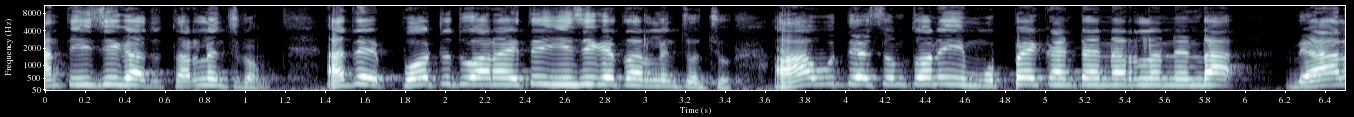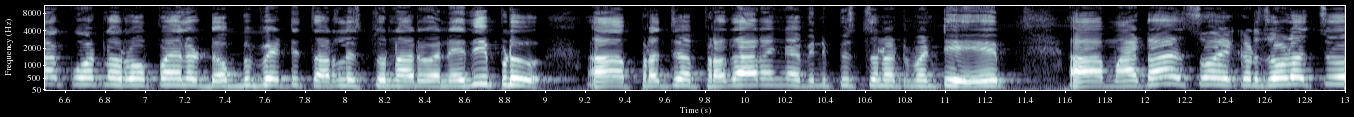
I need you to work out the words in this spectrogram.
అంత ఈజీ కాదు తరలించడం. అదే పోర్టు ద్వారా అయితే ఈజీగా తరలించవచ్చు. ఆ ఉద్దేశంతోనే ఈ ముప్పై కంటైనర్ల నిండా వేల కోట్ల రూపాయల డబ్బు పెట్టి తరలిస్తున్నారు అనేది ఇప్పుడు ఆ, ప్రధానంగా వినిపిస్తున్నటువంటి మాట. సో ఇక్కడ చూడొచ్చు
